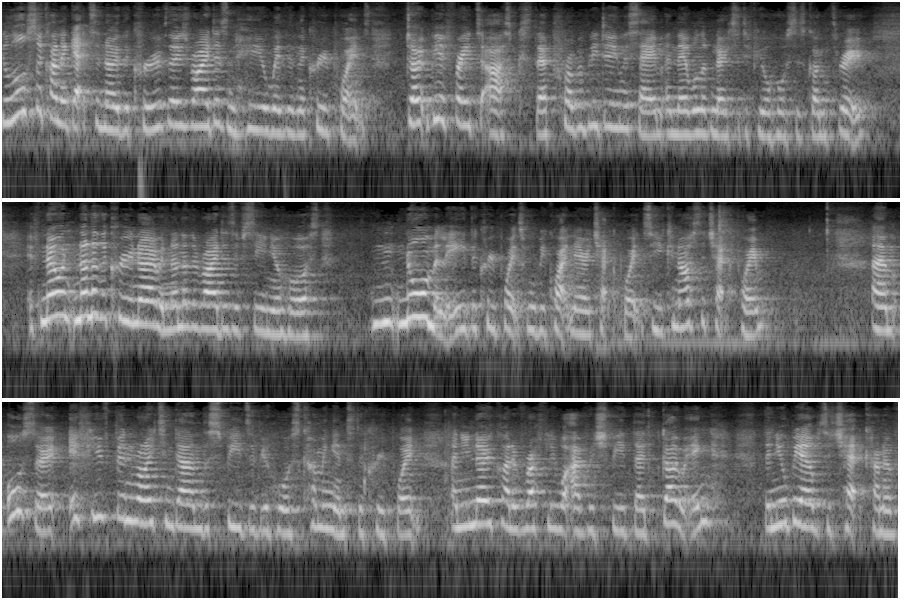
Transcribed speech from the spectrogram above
You'll also kind of get to know the crew of those riders and who you're with in the crew points. Don't be afraid to ask because they're probably doing the same and they will have noted if your horse has gone through. If no one, none of the crew know and none of the riders have seen your horse, normally the crew points will be quite near a checkpoint, so you can ask the checkpoint. Um, also, if you've been writing down the speeds of your horse coming into the crew point and you know kind of roughly what average speed they're going, then you'll be able to check kind of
